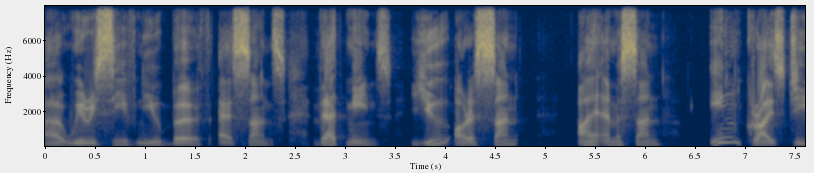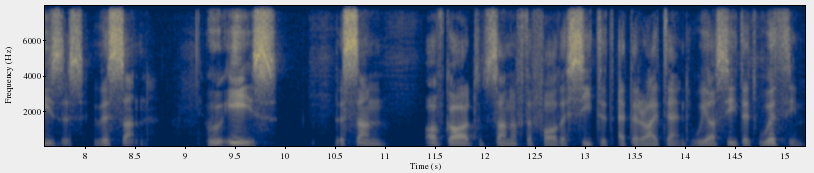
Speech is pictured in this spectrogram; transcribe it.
Uh, we receive new birth as sons. That means you are a son I am a son in Christ Jesus, the Son, who is the Son of God, Son of the Father, seated at the right hand. We are seated with Him.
